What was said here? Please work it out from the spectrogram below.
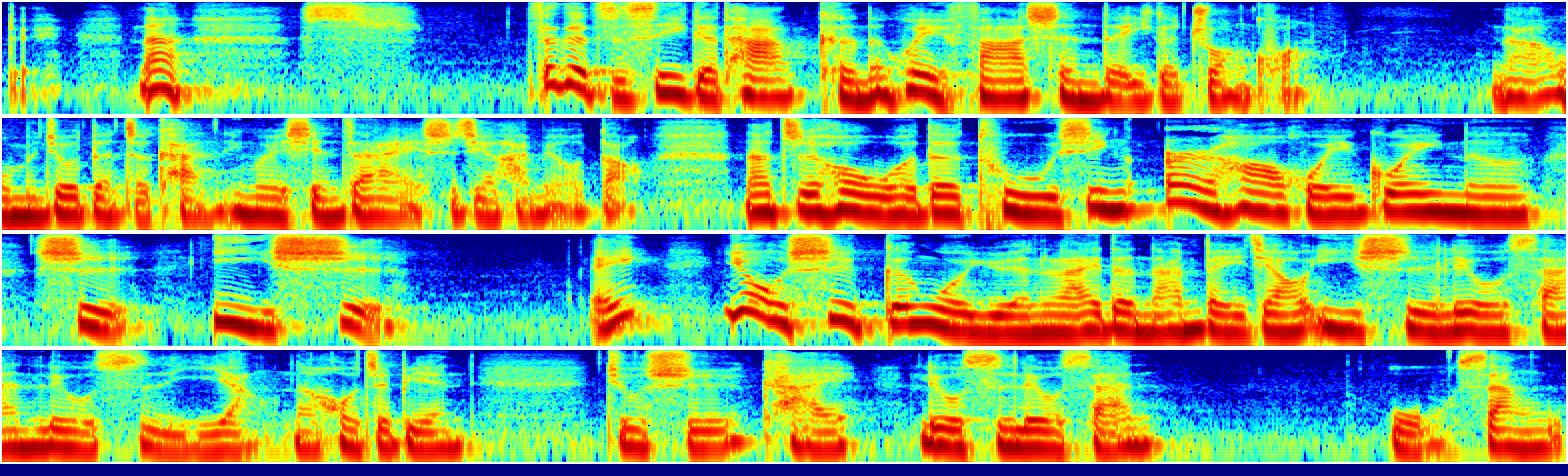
对，那这个只是一个它可能会发生的一个状况，那我们就等着看，因为现在时间还没有到。那之后我的土星二号回归呢是意识。哎，又是跟我原来的南北交意识六三六四一样，然后这边就是开六四六三五三五，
